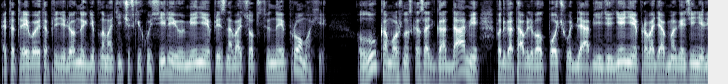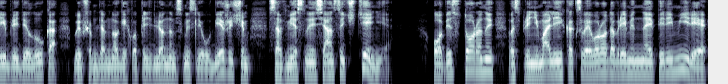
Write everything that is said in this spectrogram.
Это требует определенных дипломатических усилий и умения признавать собственные промахи. Лука, можно сказать, годами подготавливал почву для объединения, проводя в магазине Libri di Luca, бывшем для многих в определенном смысле убежищем, совместные сеансы чтения. Обе стороны воспринимали их как своего рода временное перемирие,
